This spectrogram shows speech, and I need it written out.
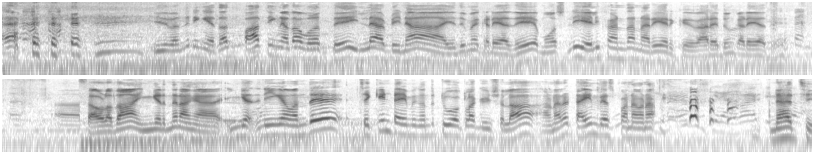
இது வந்து நீங்கள் ஏதாவது பார்த்தீங்கன்னா தான் ஒர்த்து இல்லை அப்படின்னா எதுவுமே கிடையாது. மோஸ்ட்லி எலிஃபேண்ட் தான் நிறைய இருக்குது வேறு எதுவும் கிடையாது. அவ்வளோதான் இங்கேருந்து நாங்கள் இங்கே நீங்கள் வந்து செக்இன் டைமிங் வந்து டூ ஓ கிளாக் யூஸ்வலாக அதனால் டைம் வேஸ்ட் பண்ண வேணாம். என்னாச்சு?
